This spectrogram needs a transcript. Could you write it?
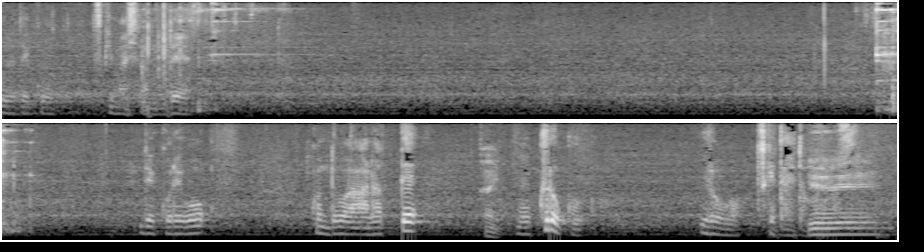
これでこうつきましたので。でこれを今度は洗ってはい。え黒く色をつけたいとへ思います。え。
